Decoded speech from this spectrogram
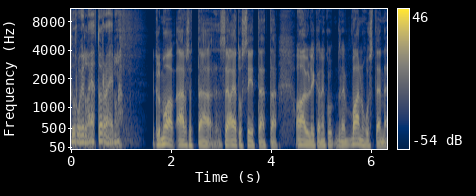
turuilla ja toreilla? Kyllä mua ärsyttää se ajatus siitä, että AY-liike on niin vanhusten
